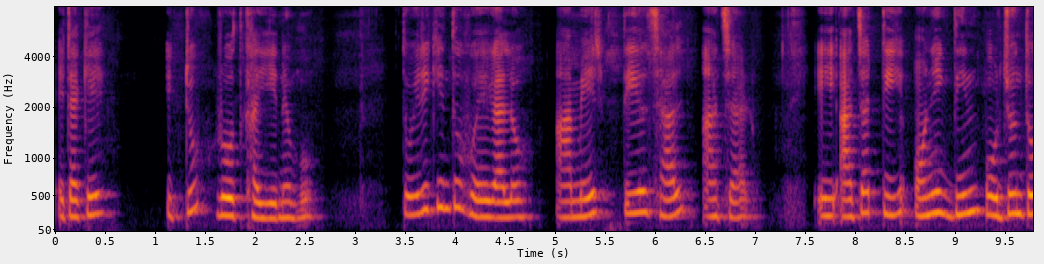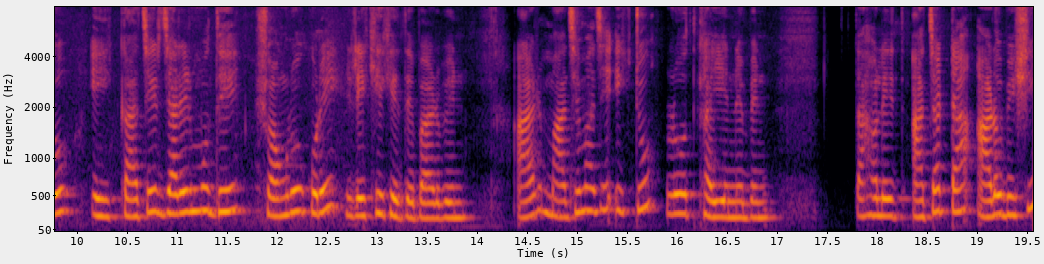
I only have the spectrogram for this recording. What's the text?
এটাকে একটু রোদ খাইয়ে নেব। তৈরি কিন্তু হয়ে গেল আমের তেল ঝাল আচার। এই আচারটি অনেক দিন পর্যন্ত এই কাচের জারের মধ্যে সংগ্রহ করে রেখে খেতে পারবেন। আর মাঝে মাঝে একটু রোদ খাইয়ে নেবেন। তাহলে আচারটা আরও বেশি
